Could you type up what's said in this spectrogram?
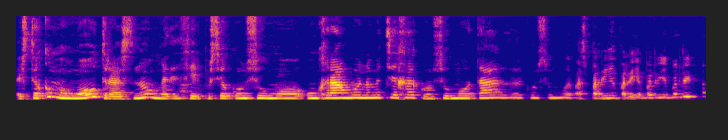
isto como en outras, non? É dicir, pois eu consumo un gramo non me chega, consumo tal, consumo e vas para arriba, para arriba, para arriba, para arriba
